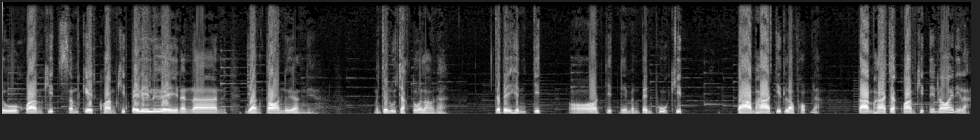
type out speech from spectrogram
ดูความคิดสังเกตความคิดไปเรื่อยๆ นานๆ อย่างต่อเนื่องเนี่ย มันจะรู้จักตัวเรานะ จะไปเห็นจิต อ๋อ จิตนี่มันเป็นผู้คิด ตามหาจิตเราพบแล้วตามหาจากความคิดน้อยๆนี่แหละ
